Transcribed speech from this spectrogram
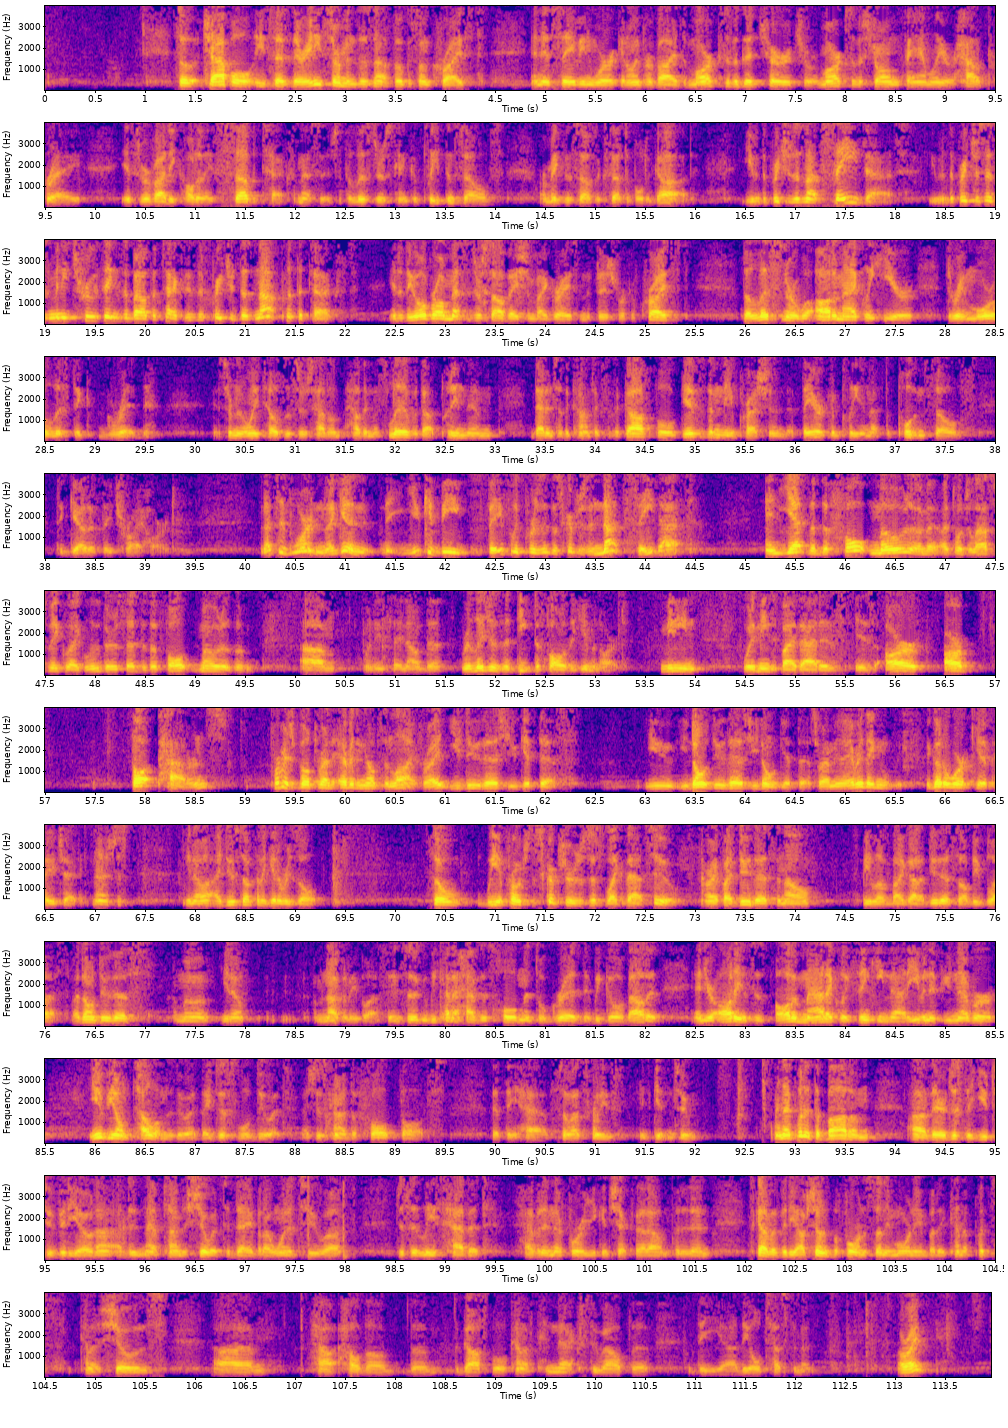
So Chapell, he says there, any sermon does not focus on Christ and his saving work and only provides marks of a good church or marks of a strong family or how to pray is to provide, he called it a subtext message that the listeners can complete themselves or make themselves acceptable to God. Even if the preacher does not say that, even if the preacher says many true things about the text, if the preacher does not put the text into the overall message of salvation by grace and the finished work of Christ, the listener will automatically hear through a moralistic grid. It certainly only tells listeners how, to, how they must live without putting them that into the context of the gospel, gives them the impression that they are complete enough to pull themselves together if they try hard. That's important. Again, you could be faithfully present the scriptures and not say that, and yet the default mode, I told you last week, like Luther said, the default mode of the, um, what did he say now? The religion is a deep default of the human heart. Meaning, what he means by that is, is our, our thought patterns, pretty much built around everything else in life, right? You do this, you get this. You, you don't do this, you don't get this, right? I mean, everything, you go to work, get a paycheck. No, it's just, you know, I do something, I get a result. So we approach the scriptures just like that too. All right, if I do this and I'll be loved by God, I do this, I'll be blessed. If I don't do this, I'm gonna, you know, I'm not gonna be blessed. And so we kind of have this whole mental grid that we go about it, and your audience is automatically thinking that, even if you never, even if you don't tell them to do it, they just will do it. It's just kind of default thoughts that they have. So that's what he's he's getting to. And I put at the bottom uh, there just a YouTube video, and I, I, didn't have time to show it today, but I wanted to uh, just at least have it have it in there for you. You can check that out and put it in. It's kind of a video. I've shown it before on a Sunday morning, but it kind of puts kind of shows um, how how the, the, the gospel kind of connects throughout the the uh, the Old Testament. All right.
